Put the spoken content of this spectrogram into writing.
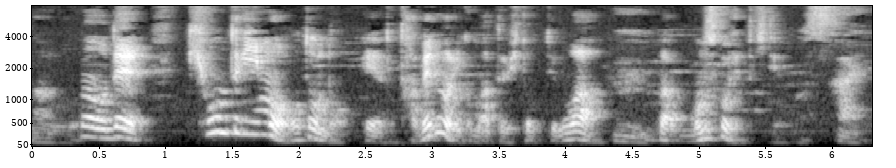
ど。なるほど。なので、基本的にもうほとんど、えっ、と、食べるのに困ってる人っていうのは、うん。まあ、ものすごい減ってきています。はい。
